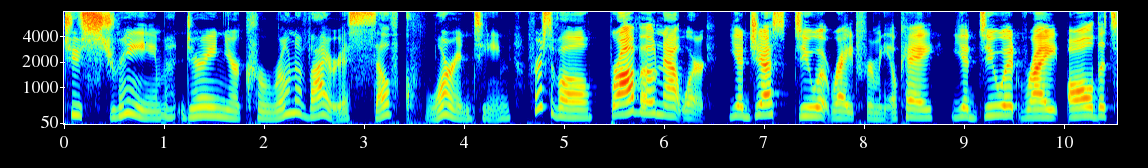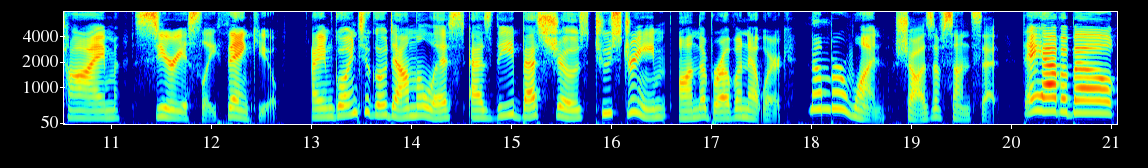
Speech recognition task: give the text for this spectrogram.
to Stream During Your Coronavirus Self Quarantine. First of all, Bravo Network. You just do it right for me, okay? You do it right all the time. Seriously, thank you. I am going to go down the list as the best shows to stream on the Bravo network. Number one, Shahs of Sunset. They have about,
